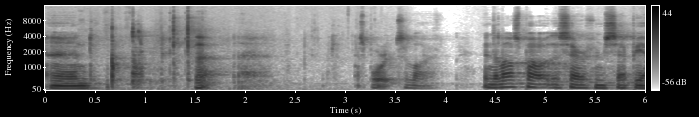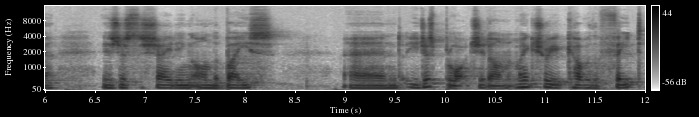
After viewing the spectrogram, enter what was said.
and that has brought it to life. And the last part of the Seraphim Sepia is just the shading on the base and you just blotch it on. Make sure you cover the feet.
